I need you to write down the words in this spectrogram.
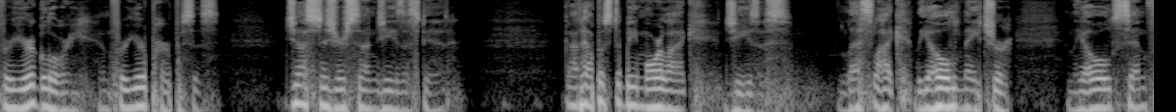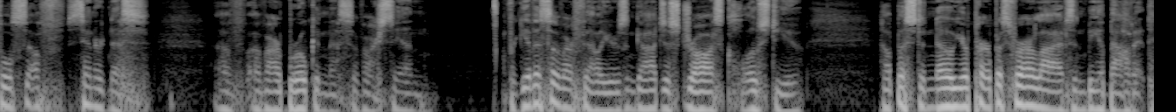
for your glory and for your purposes, just as your son Jesus did. God, help us to be more like Jesus, less like the old nature and the old sinful self centeredness of, of our brokenness, of our sin. Forgive us of our failures, and God, just draw us close to you. Help us to know your purpose for our lives and be about it.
